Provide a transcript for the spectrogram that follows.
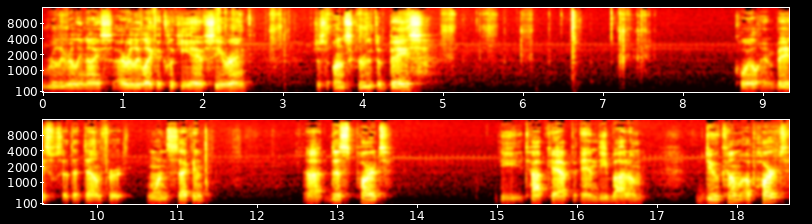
Really really nice. I really like a clicky AFC ring. Just unscrew the base, coil and base. We'll set that down for one second. Uh, this part, the top cap and the bottom, do come apart.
